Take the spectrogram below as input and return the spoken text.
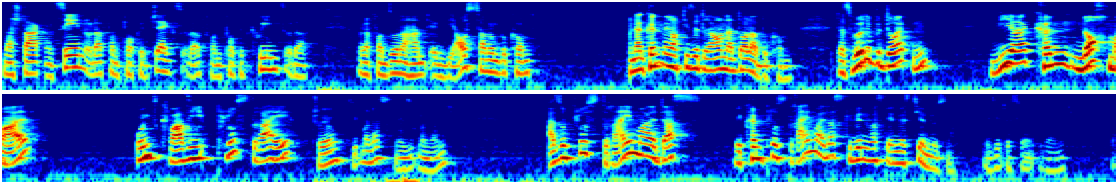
einer starken 10 oder von Pocket Jacks oder von Pocket Queens oder, oder von so einer Hand irgendwie Auszahlung bekommt. Und dann könnten wir noch diese 300 Dollar bekommen. Das würde bedeuten, wir können nochmal uns quasi plus 3, Entschuldigung, sieht man das? Ne, sieht man gar nicht. Also plus dreimal das, wir können plus dreimal das gewinnen, was wir investieren müssen. Ihr seht das hier unten gar nicht. Da.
